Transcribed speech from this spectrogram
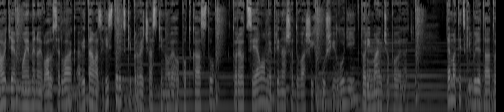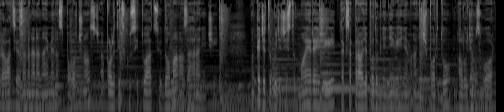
Ahojte, moje meno je Vlado Sedlák a vítam vás v historicky prvej časti nového podcastu, ktorého cieľom je prinášať do vašich uší ľudí, ktorí majú čo povedať. Tematicky bude táto relácia zameraná najmä na spoločnosť a politickú situáciu doma a v zahraničí. No keďže to bude čisto v mojej režii, tak sa pravdepodobne nevyhnem ani športu a ľuďom z hôr.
